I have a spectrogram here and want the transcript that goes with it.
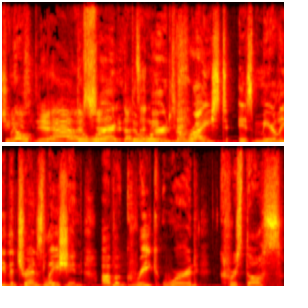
Do you But know yeah, the shit. word That's the word take. Christ is merely the translation of a Greek word Christos,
